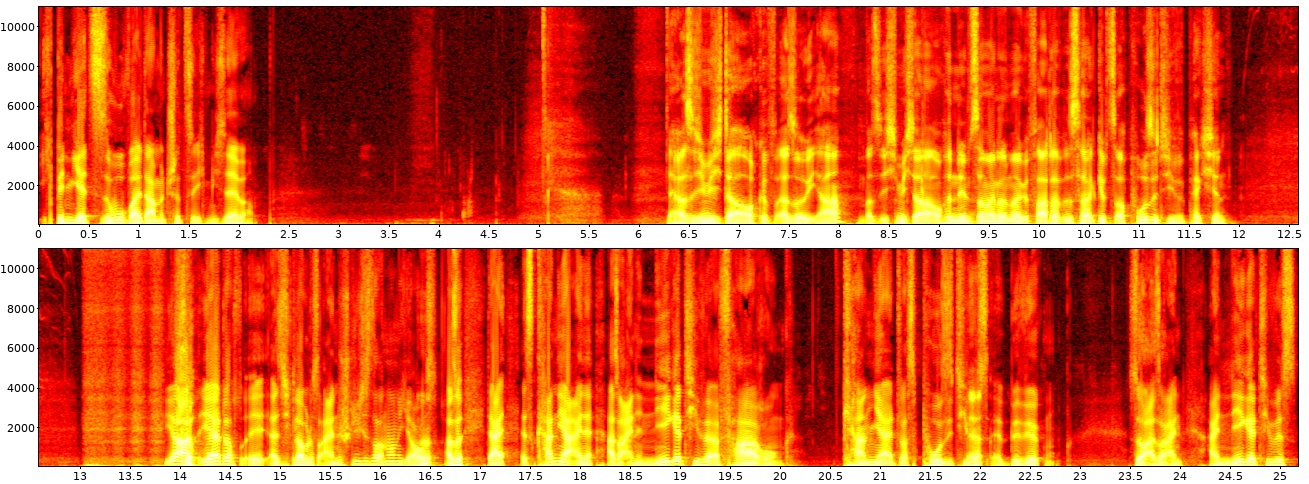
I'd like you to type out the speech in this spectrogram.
ich bin jetzt so, weil damit schütze ich mich selber. Ja, was ich mich da auch, also ja, was ich mich da auch in dem Zusammenhang dann immer gefragt habe, ist halt, gibt es auch positive Päckchen? Ja, So. ja, doch. äh, Also ich glaube, das eine schließt es auch noch nicht aus. Ja. Also da, es kann ja eine, also eine negative Erfahrung kann ja etwas Positives äh, bewirken. So, also ein, ein negatives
